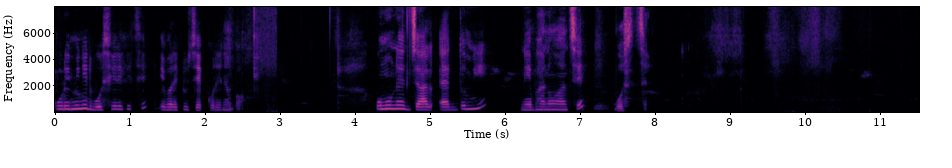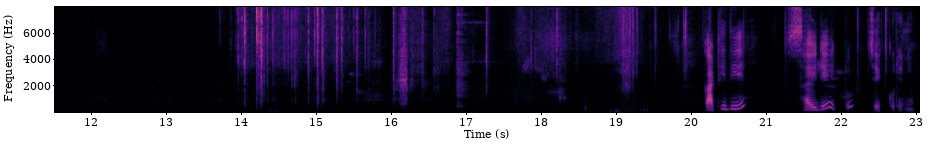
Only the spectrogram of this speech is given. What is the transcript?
কুড়ি মিনিট বসিয়ে রেখেছি, এবার একটু চেক করে নেব। উনুনের জাল একদমই নেভানো আছে, বসছে। কাঠি দিয়ে সাইডে একটু চেক করে নেব।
